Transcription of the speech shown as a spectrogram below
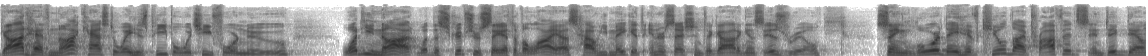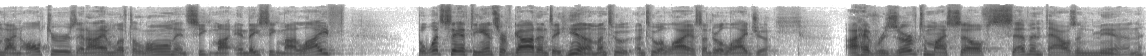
God hath not cast away his people which he foreknew. What ye not what the scripture saith of Elias, how he maketh intercession to God against Israel, saying, Lord, they have killed thy prophets and digged down thine altars, and I am left alone and seek my and they seek my life. But what saith the answer of God unto him, unto, unto Elias, unto Elijah? I have reserved to myself seven thousand men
